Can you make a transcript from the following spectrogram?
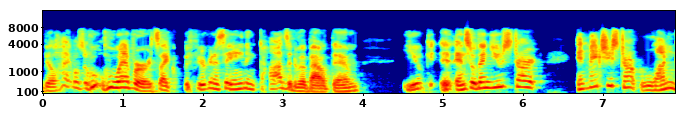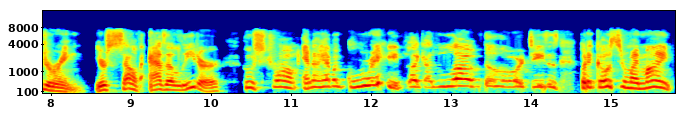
Bill Hybels, wh- whoever. It's like if you're going to say anything positive about them, you and so then you start. It makes you start wondering yourself as a leader who's strong. And I have a great, like I love the Lord Jesus, but it goes through my mind.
